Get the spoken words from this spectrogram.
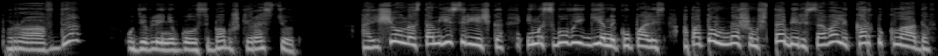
«Правда?» Удивление в голосе бабушки растет. «А еще у нас там есть речка, и мы с Вовой и Геной купались, а потом в нашем штабе рисовали карту кладов».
